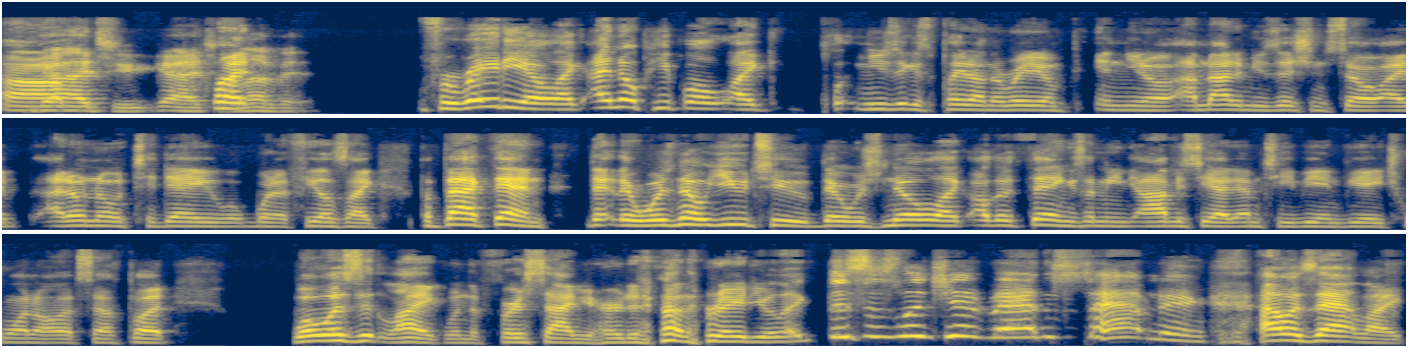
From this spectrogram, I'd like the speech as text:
um, got you, got you. Love it. For radio, like I know people like music is played on the radio and you know i'm not a musician so i i don't know today what it feels like but back then th- there was no youtube there was no like other things i mean obviously i had mtv and vh1 all that stuff but what was it like when the first time you heard it on the radio like this is legit man this is happening how was that like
